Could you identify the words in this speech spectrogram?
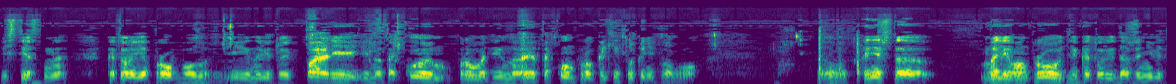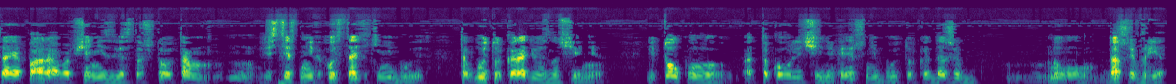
естественно которые я пробовал и на витой паре, и на таком проводе, и на таком проводе, каких только не пробовал. Вот. Конечно, на левом проводе, который даже не витая пара, вообще неизвестно что, там, ну, естественно, никакой статики не будет. Там будет только радиоизлучение. И толку от такого лечения, конечно, не будет. Только даже, ну, даже вред.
